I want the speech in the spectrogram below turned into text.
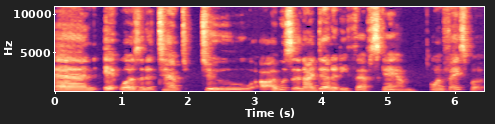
And it was an attempt to, uh, it was an identity theft scam on Facebook.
